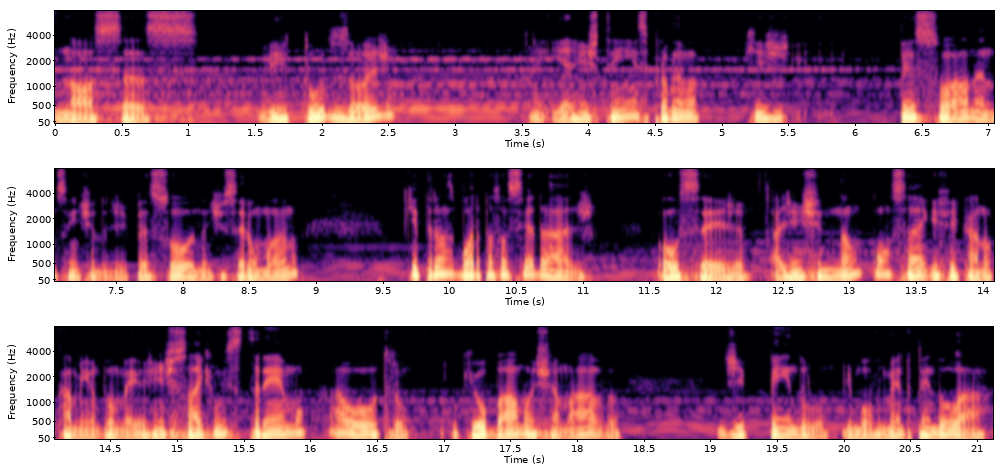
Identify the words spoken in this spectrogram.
nossas virtudes hoje. E a gente tem esse problema que pessoal, né, no sentido de pessoa, de ser humano, que transborda para a sociedade. Ou seja, a gente não consegue ficar no caminho do meio, a gente sai de um extremo a outro, o que o Bauman chamava de pêndulo, de movimento pendular.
